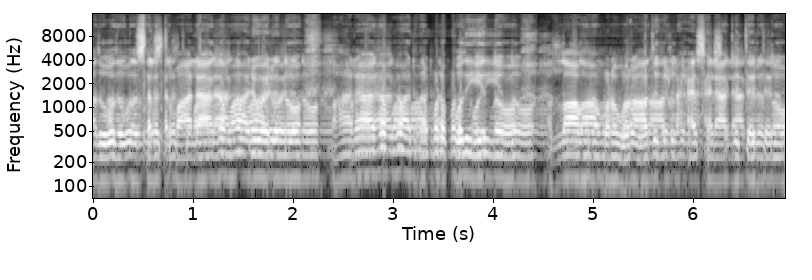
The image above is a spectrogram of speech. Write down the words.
അത് ഓതുന്ന സ്ഥലത്ത് മാലാകമാര് വരുന്നു. മാലാകമാർ നമ്മളെ പൊതിയുന്നു. അള്ളാഹു നമ്മുടെ ഉറാദുകൾ ഹാസലാക്കി തരുന്നു.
